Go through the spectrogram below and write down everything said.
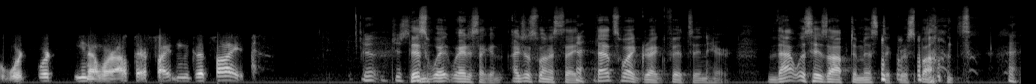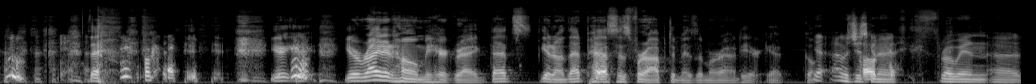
We're, we're you know, we're out there fighting the good fight. Yeah, just This wait wait a second. I just want to say that's why Greg fits in here. That was his optimistic response. That- okay. you're, you're you're right at home here, Greg. That's you know that passes for optimism around here. Yeah, go. Yeah, I was just going to throw in uh,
